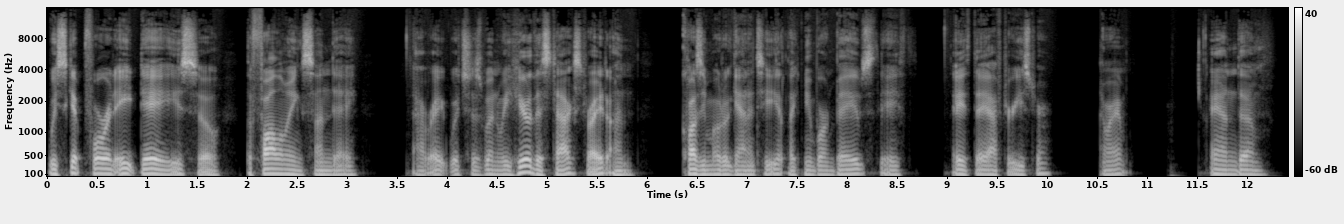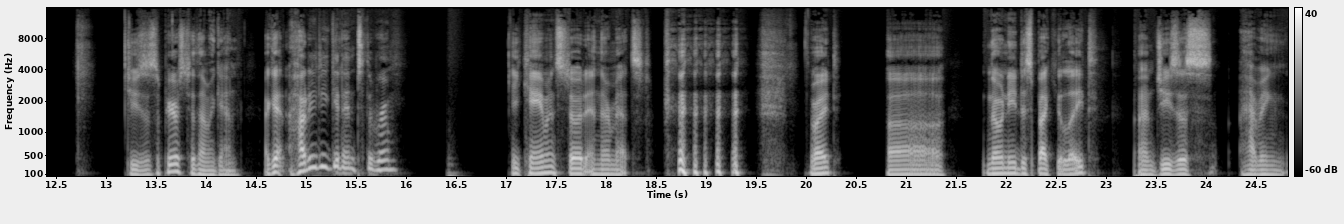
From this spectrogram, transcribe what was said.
we skip forward eight days. So the following Sunday, uh, right, which is when we hear this text, right, on Quasimodo Geniti, like newborn babes, the eighth, eighth day after Easter. All right. And um, Jesus appears to them again. Again, how did he get into the room? He came and stood in their midst. right? Uh, no need to speculate. Um, Jesus having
